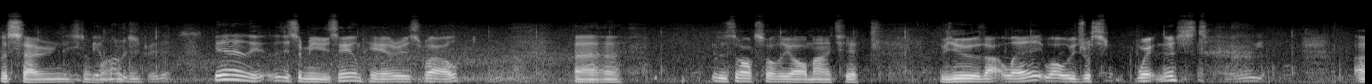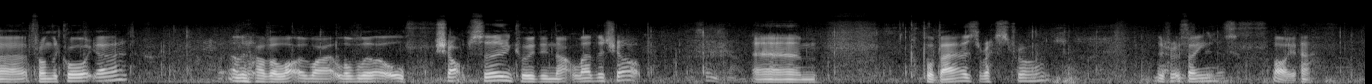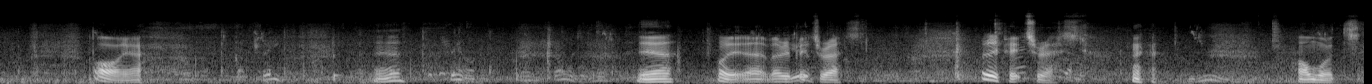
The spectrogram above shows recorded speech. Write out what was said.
the sounds. and what have you. Yeah, there's a museum here as well. Uh, there's also the almighty view of that lake, what we just witnessed uh, from the courtyard. And they have a lot of like lovely little shops there, including that leather shop. Um, a couple of bars, restaurants, different things. Oh yeah. Oh yeah. Yeah. Yeah. Oh yeah, very picturesque. Very picturesque. Onwards,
